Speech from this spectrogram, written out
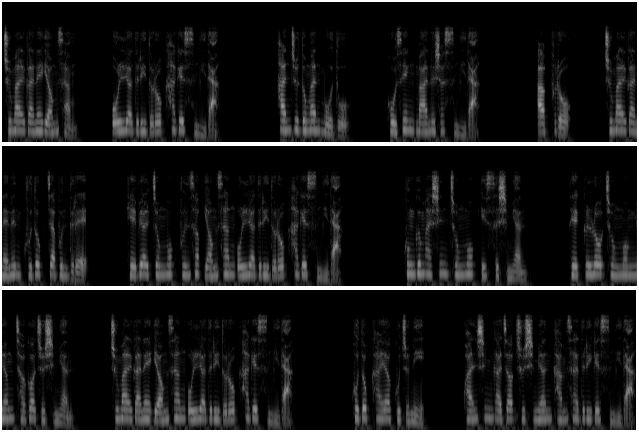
주말간의 영상 올려드리도록 하겠습니다. 한 주 동안 모두 고생 많으셨습니다. 앞으로 주말간에는 구독자분들의 개별 종목 분석 영상 올려드리도록 하겠습니다. 궁금하신 종목 있으시면 댓글로 종목명 적어주시면 주말간에 영상 올려드리도록 하겠습니다. 구독하여 꾸준히 관심 가져 주시면 감사드리겠습니다.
